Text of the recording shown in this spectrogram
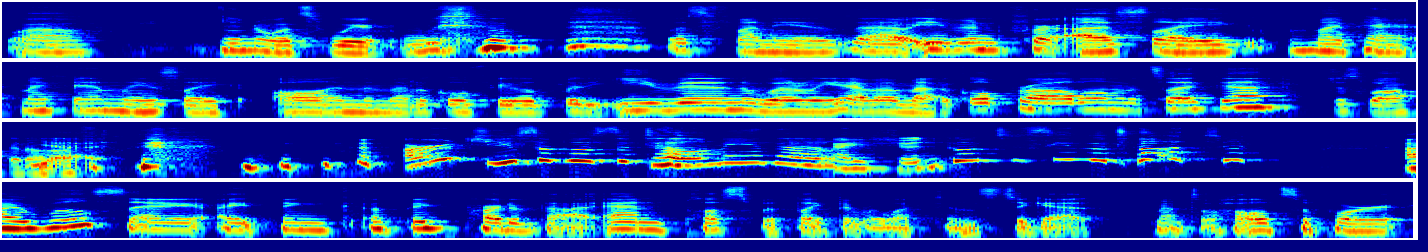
Wow. You know what's weird? what's funny is that even for us, like my parent, my family is like all in the medical field, but even when we have a medical problem, it's like, eh, just walk it yeah. off. Aren't you supposed to tell me that I should go to see the doctor? I will say, I think a big part of that, and plus with like the reluctance to get mental health support,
